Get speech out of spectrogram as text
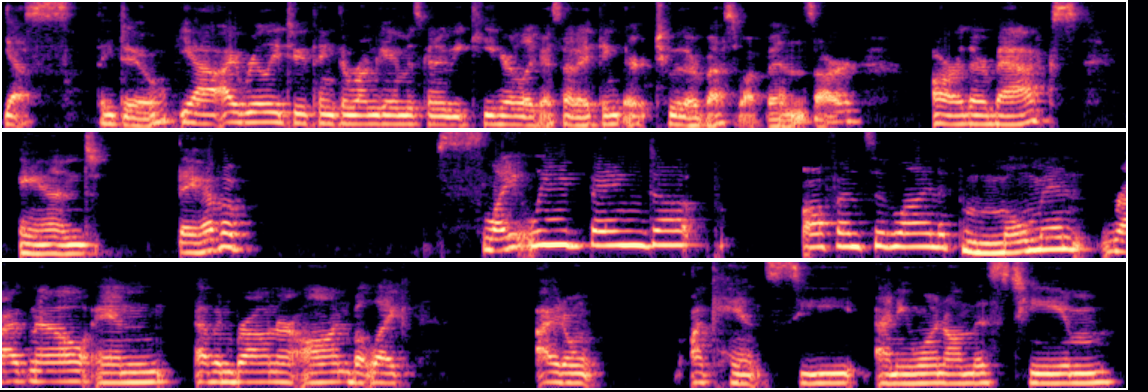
Yes, they do. Yeah, I really do think the run game is going to be key here. Like I said, I think their two of their best weapons are are their backs, and they have a slightly banged up offensive line at the moment. Ragnow and Evan Brown are on, but like I don't I can't see anyone on this team,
